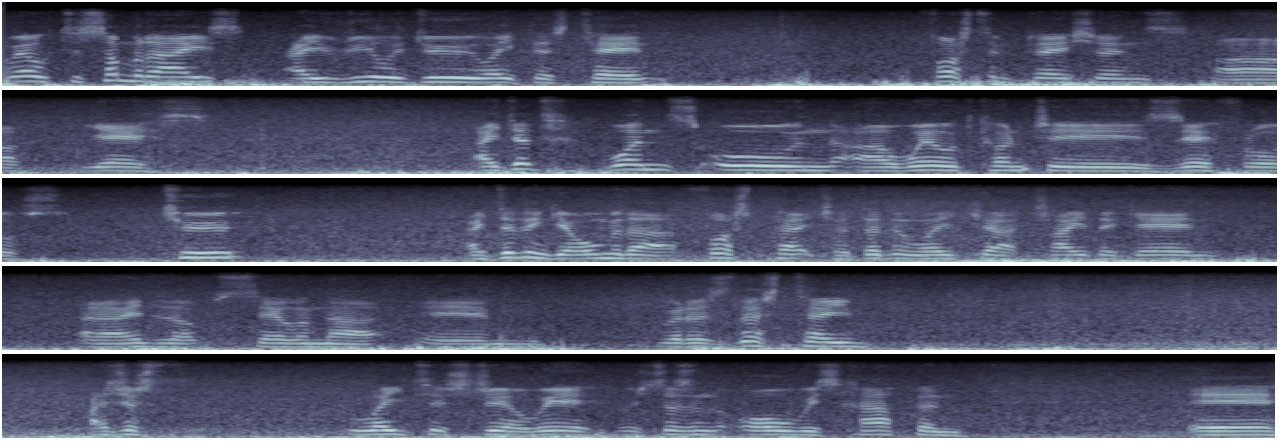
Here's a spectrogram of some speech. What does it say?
Well to summarise, I really do like this tent. First impressions are yes. I did once own a Wild Country Zephyros 2 I didn't get on with that first pitch. I didn't like it. I tried again and I ended up selling that. Um, whereas this time I just liked it straight away which doesn't always happen. A uh,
